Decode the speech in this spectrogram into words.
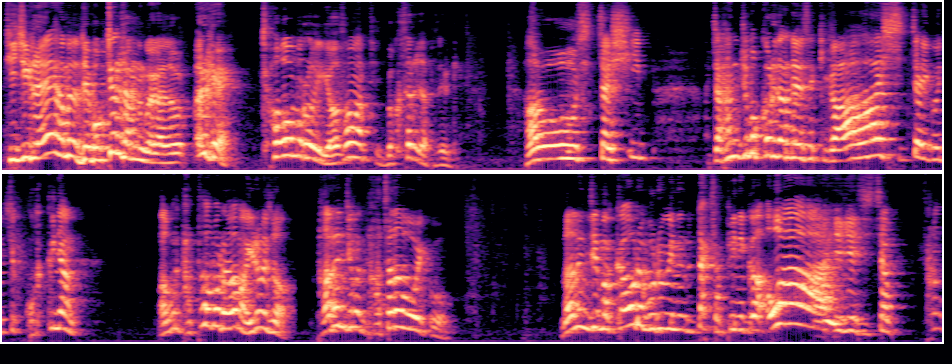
뒤질래? 하면서 내 목젖을 잡는 거야. 이렇게. 처음으로 여성한테 멱살을 잡혀서 이렇게. 아우 진짜 씨. 진짜 한 되는 새끼가. 아 진짜 이거 진짜 확 그냥 아무리 다 터버려. 막 이러면서 다른 직원들 다 쳐다보고 있고. 나는 이제 막 까오를 부르고 있는데 딱 잡히니까 와! 이게 진짜 상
